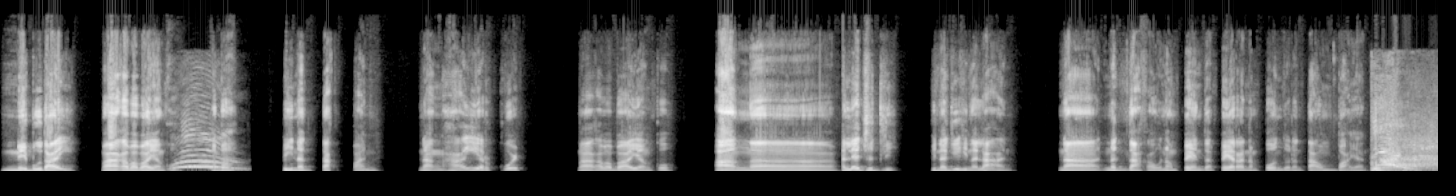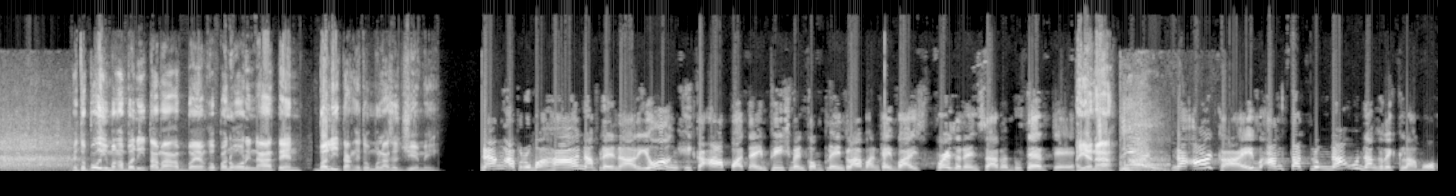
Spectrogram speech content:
ni Buday. Mga kababayan ko, aba, pinagtakpan ng higher court, mga kababayan ko, ang ah, allegedly pinaghihinalaan na nagnakaw ng penda, pera ng pondo ng taong bayan. Ito po yung mga balita mga kababayan ko. Panoorin natin balitang ito mula sa GMA. Nang aprubahan ng plenaryo ang ikaapat na impeachment complaint laban kay Vice President Sara Duterte, Ayan na. na-archive ang tatlong naunang reklamo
